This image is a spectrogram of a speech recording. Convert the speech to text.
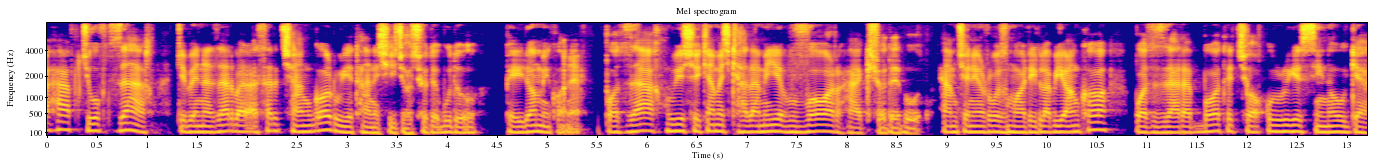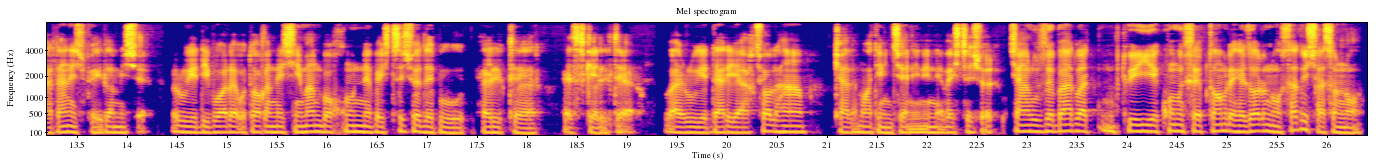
و هفت جفت زخم که به نظر بر اثر چنگار روی تنش ایجاد شده بود و پیدا می‌کنه. با زخم روی شکمش کلمه وار حک شده بود. همچنین روزماری لابیانکا با ضربات چاقو روی سینه و گردنش پیدا میشه. روی دیوار اتاق نشیمن با خون نوشته شده بود هلتر اسکلتر. و روی در یخچال هم کلمات این چنینی نوشته شده چند روز بعد و توی یکم سپتامبر 1969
